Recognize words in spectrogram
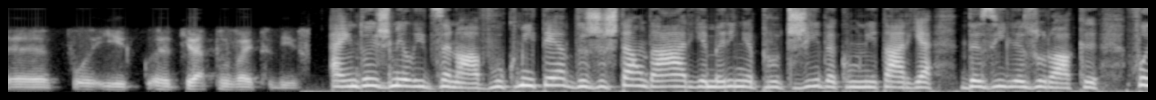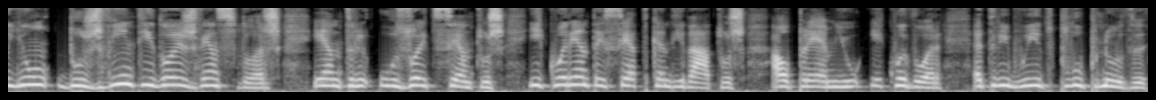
e eh, tirar proveito disso. Em 2019, o Comitê de Gestão da Área Marinha Protegida Comunitária das Ilhas Uroque foi um dos 22 vencedores entre os 847 candidatos ao Prémio Equador, atribuído pelo PNUD,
